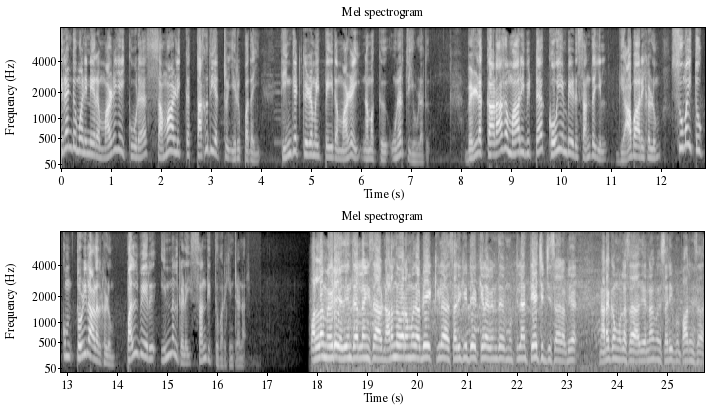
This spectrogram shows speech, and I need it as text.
இரண்டு மணி நேர மழையை கூட சமாளிக்க தகுதியற்று இருப்பதை திங்கட்கிழமை பெய்த மழை நமக்கு உணர்த்தியுள்ளது. வெள்ளக்காடாக மாறிவிட்ட கோயம்பேடு சந்தையில் வியாபாரிகளும் சுமை தூக்கும் தொழிலாளர்களும் பல்வேறு இன்னல்களை சந்தித்து வருகின்றனர். பள்ளம் மேடு எதுவும் தெரிலங்க சார். நடந்து வரும்போது அப்படியே கீழே சறுக்கிட்டு கீழே விழுந்து முட்டிலாம் தேய்ச்சிடுச்சு சார். அப்படியே நடக்க முடியல சார். அது என்ன கொஞ்சம் சரி பாருங்க சார்.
